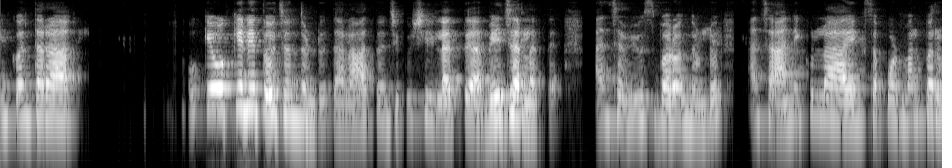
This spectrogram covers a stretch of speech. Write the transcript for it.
ಎಂಕೊಂಥರ ಓಕೆ, ಓಕೆನೆ ತೋಜೊಂದುಂಡು ದಾಲ ಆತೊಂಜಿ ಖುಷಿ, ಲತ್ ಬೇಜಾರ್ಲತ್ ಅಂಚ ವ್ಯೂಸ್ ಬರೊಂದುಂಡು ಅಂಚ ನಿಕುಲ್ಲ ಎಂಕ್ ಸಪೋರ್ಟ್ ಮಲ್ಪರು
